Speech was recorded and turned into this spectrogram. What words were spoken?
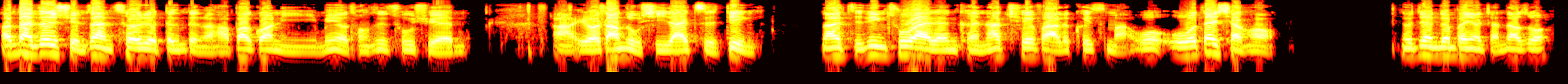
啊，但这是选战策略等等了哈，包括你没有从事初选，啊，由党主席来指定，那指定出来的人可能他缺乏了 Christmas。我我在想哦，我今天跟朋友讲到说，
